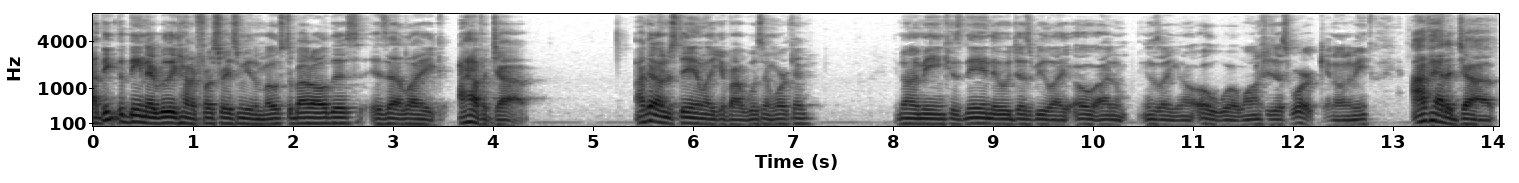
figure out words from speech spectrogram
I think the thing that really kind of frustrates me the most about all this is that like I have a job. I can understand like if I wasn't working, you know what I mean? Because then it would just be like, oh, I don't. It's like you know, oh well, why don't you just work? You know what I mean? I've had a job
